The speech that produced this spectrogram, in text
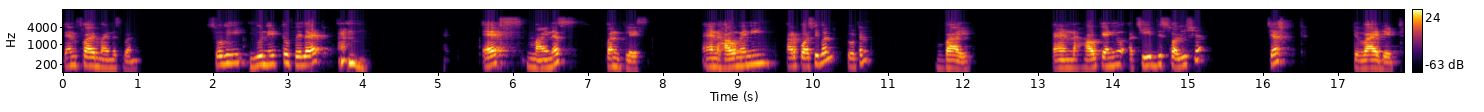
then five minus one. So we you need to fill at x minus one place. And how many are possible total? By. And how can you achieve this solution? Just divide it.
